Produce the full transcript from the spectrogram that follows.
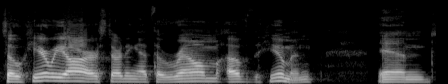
So here we are, starting at the realm of the human, and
